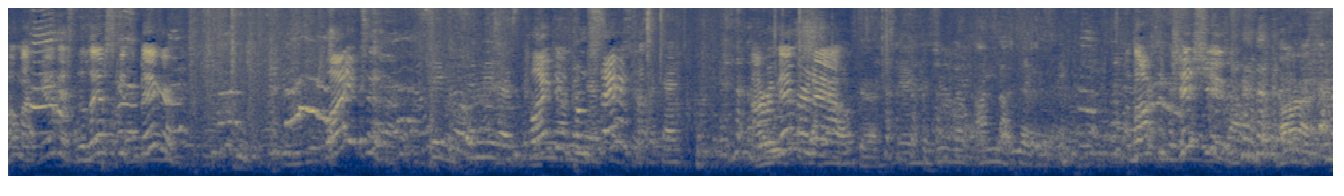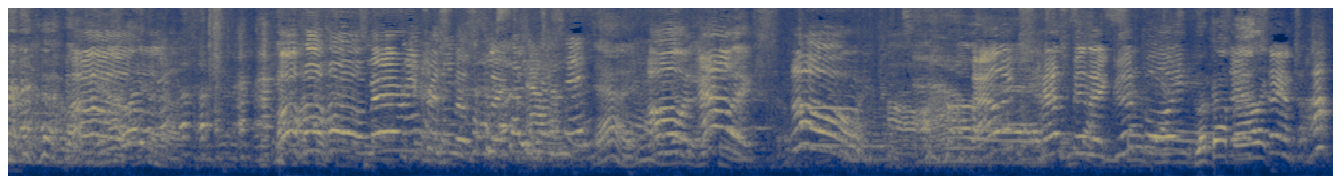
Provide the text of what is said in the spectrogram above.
Oh my goodness, the list gets bigger. Clayton! Steven, send me those. Clayton email me from those Santa. Okay? I remember now. Okay. Yeah, because you're not, I'm not taking. A box of tissue. All right. Oh, ho, ho, ho! Merry Christmas, Clayton. Yeah. Oh, and Alex! Oh! Alex has been a good boy. Look up, says Alex. Santa. Ah,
